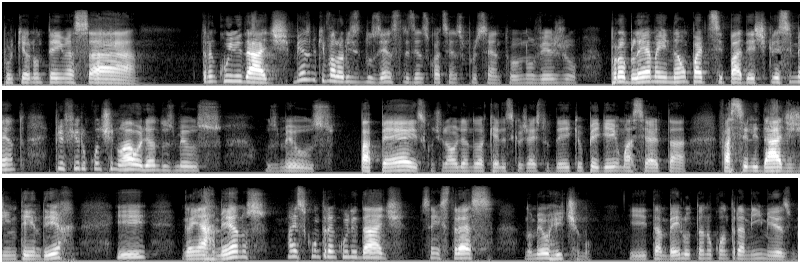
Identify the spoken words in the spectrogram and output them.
porque eu não tenho essa tranquilidade, mesmo que valorize 200, 300, 400%. Eu não vejo problema em não participar deste crescimento. Prefiro continuar olhando os meus, os meus papéis, continuar olhando aqueles que eu já estudei, que eu peguei uma certa facilidade de entender e ganhar menos, mas com tranquilidade, sem estresse, no meu ritmo. E também lutando contra mim mesmo.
